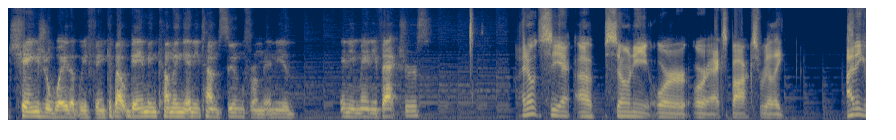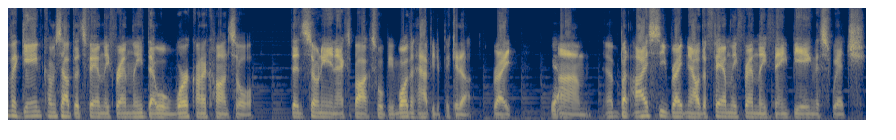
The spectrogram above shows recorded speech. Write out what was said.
change the way that we think about gaming coming anytime soon from any of any manufacturers? I don't see a, a Sony or or Xbox really. I think if a game comes out that's family friendly that will work on a console, then Sony and Xbox will be more than happy to pick it up, right? Yeah. Um, but I see right now the family friendly thing being the Switch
